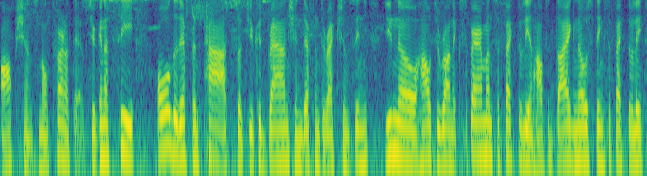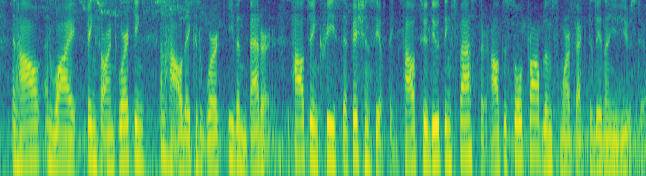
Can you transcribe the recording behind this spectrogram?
options and alternatives. You're going to see all the different paths that you could branch in different directions and you know how to run experiments effectively and how to diagnose things effectively and how and why things aren't working and how they could work even better. How to increase the efficiency of things. How to do things faster. How to solve problems more effectively than you used to.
